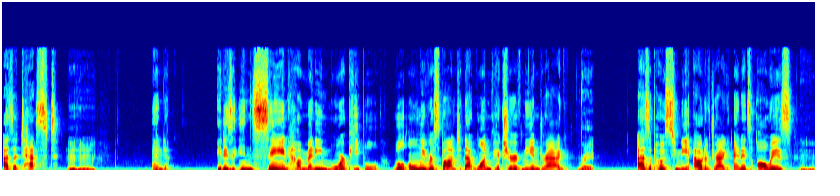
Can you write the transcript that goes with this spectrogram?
as a test. Mm-hmm. And it is insane how many more people will only respond to that one picture of me in drag Right. as opposed to me out of drag. And it's always Mm-hmm.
